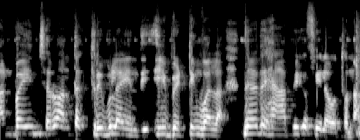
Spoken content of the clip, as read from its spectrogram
అనుభవించారు అంత త్రిబుల్ అయింది ఈ బెట్టింగ్ వల్ల. నేనైతే హ్యాపీగా ఫీల్ అవుతున్నా.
